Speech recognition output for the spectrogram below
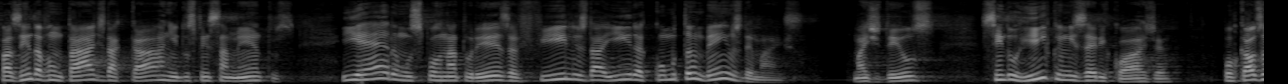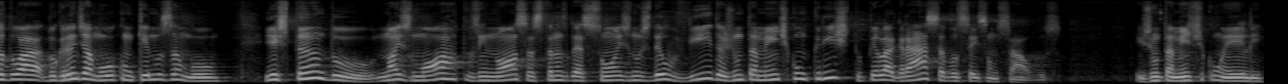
fazendo a vontade da carne e dos pensamentos, e éramos, por natureza, filhos da ira, como também os demais. Mas Deus, sendo rico em misericórdia, por causa do, do grande amor com que nos amou, e estando nós mortos em nossas transgressões, nos deu vida juntamente com Cristo, pela graça vocês são salvos. E juntamente com Ele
